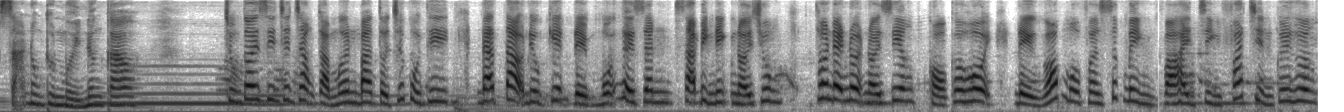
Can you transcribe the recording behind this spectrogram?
xã nông thôn mới nâng cao. Chúng tôi xin trân trọng cảm ơn ban tổ chức cuộc thi đã tạo điều kiện để mỗi người dân xã Bình Định nói chung, thôn Đại Nội nói riêng có cơ hội để góp một phần sức mình vào hành trình phát triển quê hương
